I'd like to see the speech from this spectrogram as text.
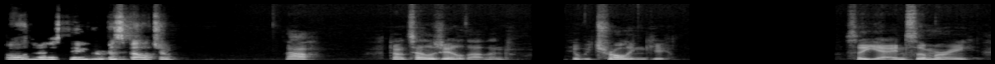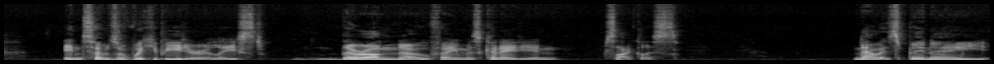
Oh, they're in the same group as Belgium. Ah, don't tell Gilles that then. He'll be trolling you. So yeah, in summary, in terms of Wikipedia at least, there are no famous Canadian cyclists. Now it's been a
